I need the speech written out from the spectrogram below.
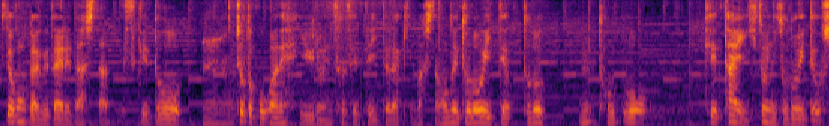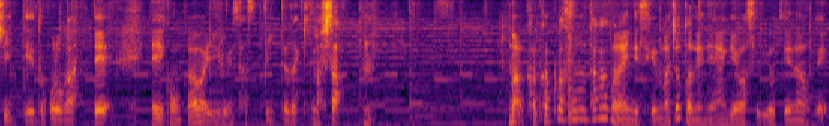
ちょっと今回具体例出したんですけど、うん、ちょっとここはね、有料にさせていただきました。本当に届いて、届、届けたい人に届いてほしいっていうところがあって、えー、今回は有料にさせていただきました。うん。まあ価格はそんな高くないんですけど、まあちょっとね、値上げはする予定なので、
